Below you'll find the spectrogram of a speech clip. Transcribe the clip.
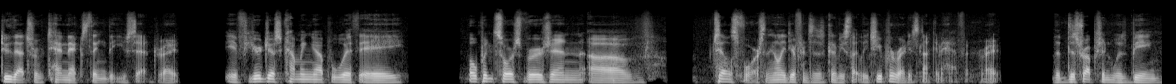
do that sort of 10x thing that you said, right? If you're just coming up with a open source version of Salesforce, and the only difference is it's going to be slightly cheaper, right? It's not going to happen, right? The disruption was being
